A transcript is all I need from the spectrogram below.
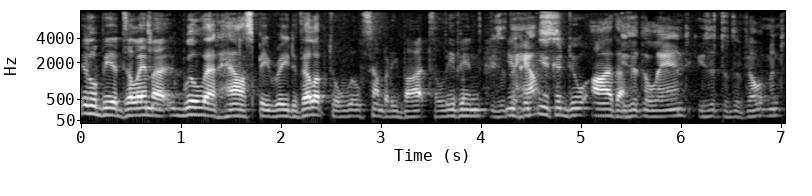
it'll be a dilemma. Will that house be redeveloped or will somebody buy it to live in? Is it you the could, house? You could do either. Is it the land? Is it the development?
